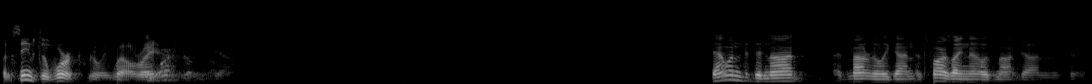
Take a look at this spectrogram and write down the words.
But it seems to work really well, right? It works really well. Yeah. That one did not, has not really gotten, as far as I know, has not gotten certainly to phase. two.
